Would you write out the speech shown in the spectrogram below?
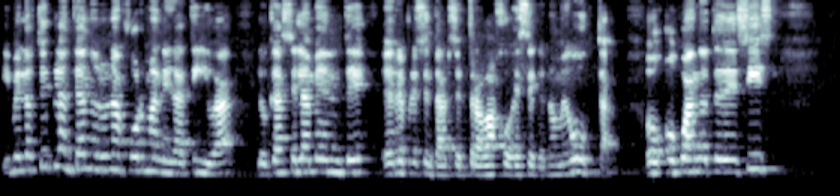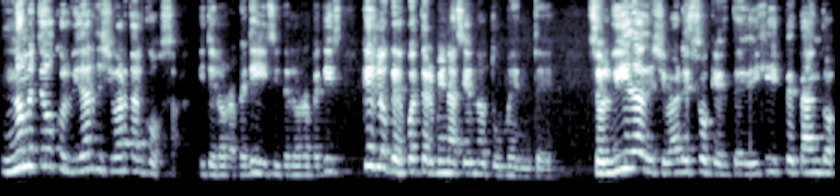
y me lo estoy planteando en una forma negativa, lo que hace la mente es representarse el trabajo ese que no me gusta. O, o cuando te decís, no me tengo que olvidar de llevar tal cosa y te lo repetís y te lo repetís, ¿qué es lo que después termina haciendo tu mente? Se olvida de llevar eso que te dijiste tanto,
